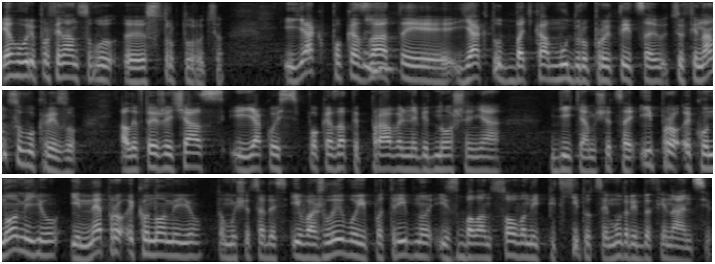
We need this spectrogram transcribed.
я говорю про фінансову е, структуру цю. І як показати, як тут батькам мудро пройти цю, цю фінансову кризу, але в той же час і якось показати правильне відношення дітям, що це і про економію, і не про економію, тому що це десь і важливо, і потрібно, і збалансований підхід у цей мудрий до фінансів.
